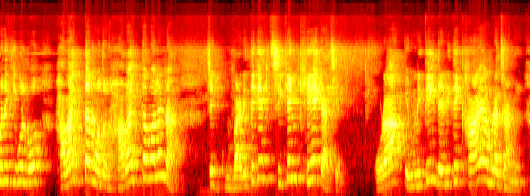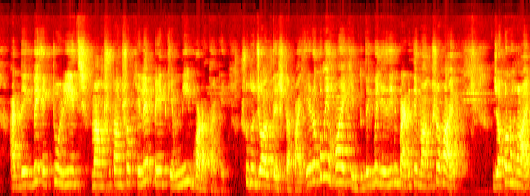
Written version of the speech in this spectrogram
মানে কি বলব হাওয়াইত্তার মতন হাওয়াইত্তা বলে না যে বাড়ি থেকে চিকেন খেয়ে গেছে। ওরা এমনিতেই দেরিতে খায়, আমরা জানি। আর দেখবে একটু রিচ মাংস টাংস খেলে পেট এমনিই ভরা থাকে, শুধু জল তেষ্টা পায়। এরকমই হয় কিন্তু, দেখবে যেদিন বাড়িতে মাংস হয়, যখন হয়,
